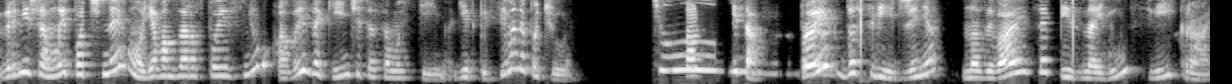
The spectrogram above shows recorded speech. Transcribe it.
Вірніше, ми почнемо, я вам зараз поясню, а ви закінчите самостійно. Дітки, всі мене почули? І так, проєкт дослідження називається «Пізнаю свій край».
